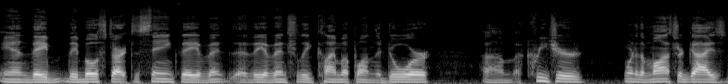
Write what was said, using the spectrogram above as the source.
and they they both start to sink. They event, they eventually climb up on the door. Um, a creature, one of the monster guys,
